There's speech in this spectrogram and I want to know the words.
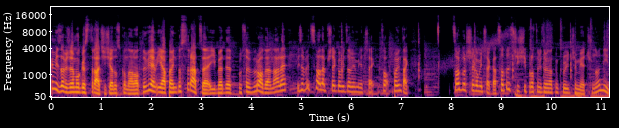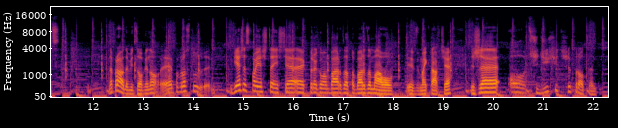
Wiem widzowie, że mogę stracić, ja doskonale o tym wiem i ja pewnie to stracę i będę wpłył sobie w brodę, no ale widzowie, co lepszego widzowie mnie czeka? Co, powiem tak, co gorszego mnie czeka? Co to jest 30% widzowie na tym króliczym mieczu? No nic. Naprawdę widzowie, no e, po prostu e, wierzę swoje szczęście, e, którego mam bardzo, a to bardzo mało w, w Minecrafcie, że... O, 33%.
